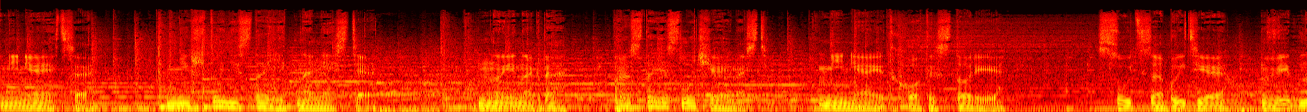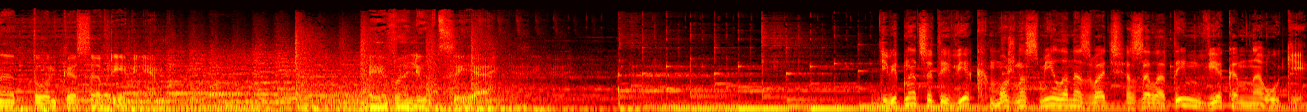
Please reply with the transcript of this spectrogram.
меняется. Ничто не стоит на месте. Но иногда простая случайность меняет ход истории. Суть события видна только со временем. Эволюция. XIX век можно смело назвать «золотым веком науки».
